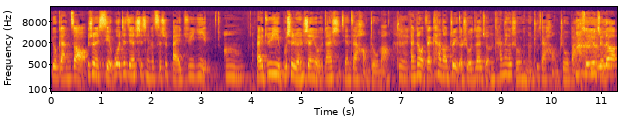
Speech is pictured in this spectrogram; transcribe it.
又干燥。就是写过这件事情的词是白居易。嗯，白居易不是人生有一段时间在杭州吗？对，反正我在看到这里的时候，就在觉得，嗯，他那个时候可能住在杭州吧，所以就觉得，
